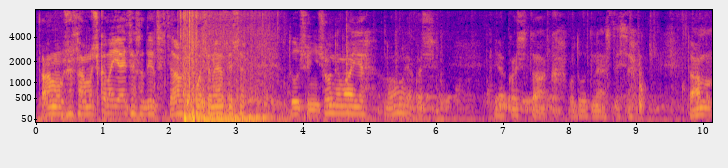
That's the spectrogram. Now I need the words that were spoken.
Там вже самочка на яйцях сидить, ця вже хоче нестися. Тут ще нічого немає. Ну, якось, якось так будуть нестися. Там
